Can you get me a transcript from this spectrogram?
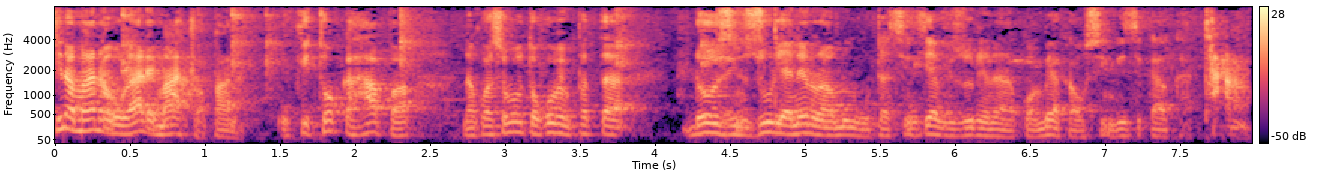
Sina maana ulale macho hapana. Ukitoka hapa na kwa sababu utakuwa umepata dozi nzuri ya neno la Mungu utasinzia vizuri na nakwambia ka usingizi ka katamu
